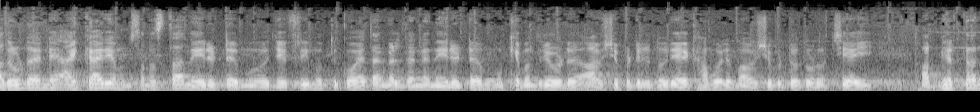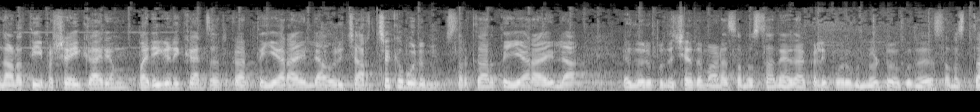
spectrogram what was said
അതുകൊണ്ട് തന്നെ അക്കാര്യം സംസ്ഥ നേരിട്ട് ജെഫ്രി മുത്തുക്കോയ തങ്ങൾ തന്നെ നേരിട്ട് മുഖ്യമന്ത്രിയോട് ആവശ്യപ്പെട്ടിരുന്നു രേഖാമൂലം ആവശ്യപ്പെട്ടു തുടർച്ചയായി അഭ്യർത്ഥന നടത്തി. പക്ഷേ ഇക്കാര്യം പരിഗണിക്കാൻ സർക്കാർ തയ്യാറായില്ല ഒരു ചർച്ചയ്ക്ക് പോലും സർക്കാർ തയ്യാറായില്ല എന്നൊരു പ്രതിഷേധമാണ് സമസ്ത നേതാക്കൾ ഇപ്പോൾ മുന്നോട്ട് വെക്കുന്നത്. സമസ്ത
